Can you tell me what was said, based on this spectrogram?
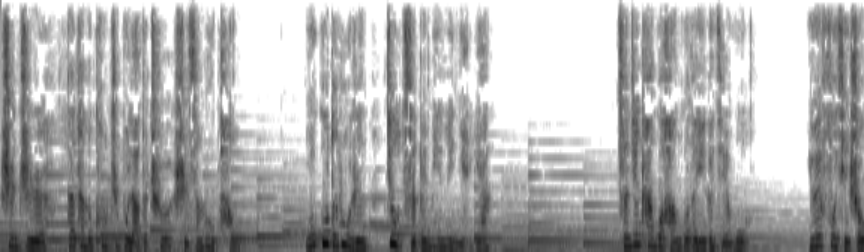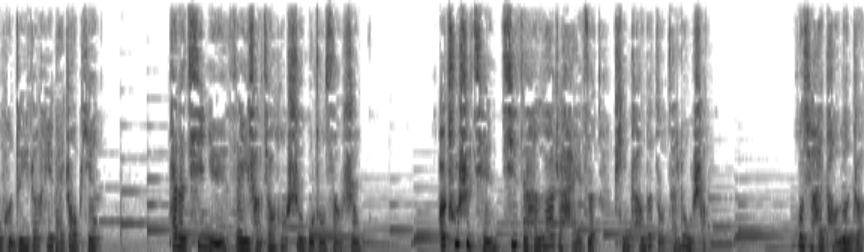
甚至当他们控制不了的车驶向路旁，无辜的路人就此被命运碾压。曾经看过韩国的一个节目，一位父亲手捧着一张黑白照片，他的妻女在一场交通事故中丧生。而出事前，妻子还拉着孩子平常的走在路上，或许还讨论着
